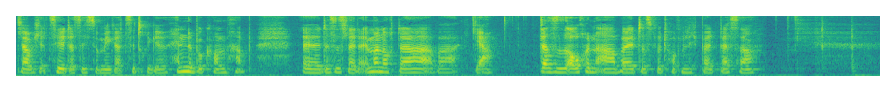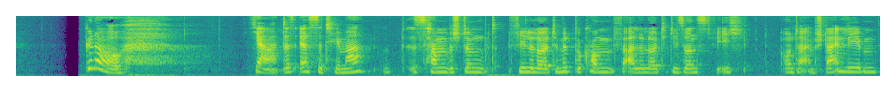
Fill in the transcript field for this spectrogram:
glaube ich, erzählt, dass ich so mega zittrige Hände bekommen habe. Äh, das ist leider immer noch da, aber ja, das ist auch in Arbeit. Das wird hoffentlich bald besser. Genau. Ja, das erste Thema. Es haben bestimmt viele Leute mitbekommen, für alle Leute, die sonst wie ich unter einem Stein leben.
